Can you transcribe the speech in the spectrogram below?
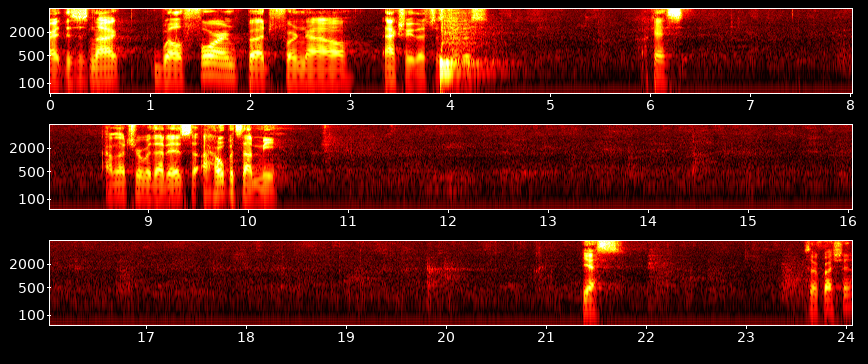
right, this is not well formed, but for now, actually, let's just do this. Okay. So I'm not sure what that is. I hope it's not me. Yes. Is there a question?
